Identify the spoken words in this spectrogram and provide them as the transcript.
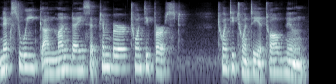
next week on Monday, September 21st, 2020 at 12 noon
